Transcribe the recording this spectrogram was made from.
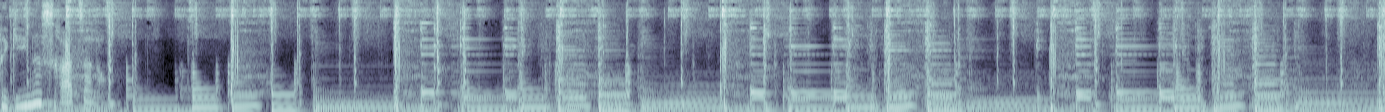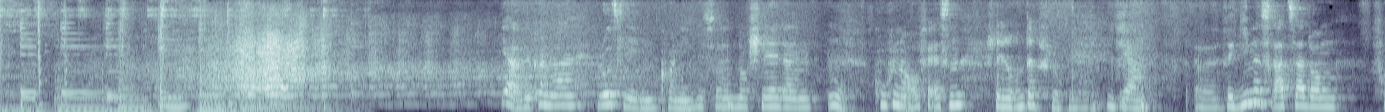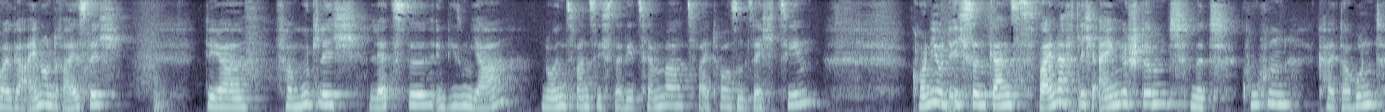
Regines Ratsalon. Loslegen, Conny. Müssen wir noch schnell deinen Kuchen aufessen. Schnell runterschlucken. Ja, äh, Regines Ratsalon Folge 31, der vermutlich letzte in diesem Jahr, 29. Dezember 2016. Conny und ich sind ganz weihnachtlich eingestimmt mit Kuchen, kalter Hund,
